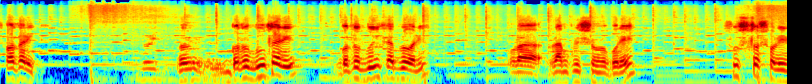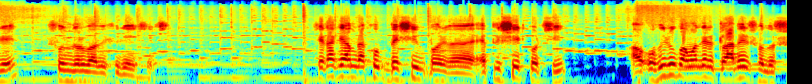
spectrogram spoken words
ছ তারিখ। গত দু তারিখ গত দুই ফেব্রুয়ারি ওরা রামকৃষ্ণনগরে সুস্থ শরীরে সুন্দরভাবে ফিরে এসেছে। সেটাকে আমরা খুব বেশি অ্যাপ্রিসিয়েট করছি। আর অভিরূপ আমাদের ক্লাবের সদস্য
